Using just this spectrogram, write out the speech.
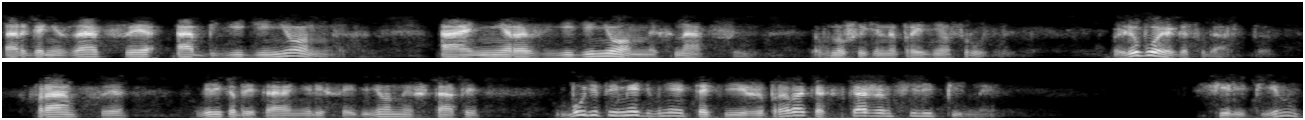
организация объединенных, а не разъединенных наций, внушительно произнес Рузвельт. Любое государство, Франция, Великобритания или Соединенные Штаты, будет иметь в ней такие же права, как, скажем, Филиппины. Филиппины?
